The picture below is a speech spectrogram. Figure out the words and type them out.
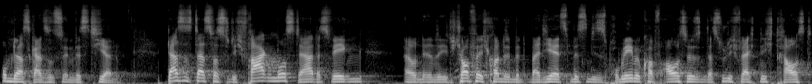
um das Ganze zu investieren. Das ist das, was du dich fragen musst, ja, deswegen äh, und ich hoffe, ich konnte mit, bei dir jetzt ein bisschen dieses Problem im Kopf auslösen, dass du dich vielleicht nicht traust,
